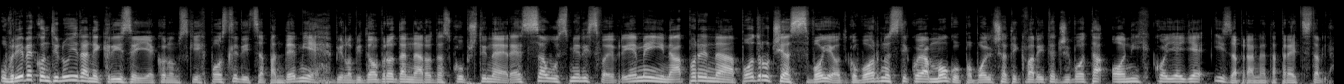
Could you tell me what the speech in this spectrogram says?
U vrijeme kontinuirane krize i ekonomskih posljedica pandemije, bilo bi dobro da Narodna skupština RS-a usmjeri svoje vrijeme i napore na područja svoje odgovornosti koja mogu poboljšati kvalitet života onih koje je izabrana da predstavlja.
